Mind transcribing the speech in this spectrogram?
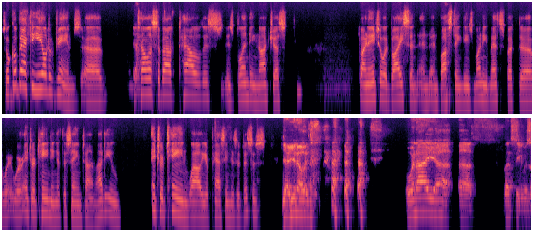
So go back to yield of dreams. Uh, yeah. tell us about how this is blending not just financial advice and, and, and busting these money myths, but uh, we're, we're entertaining at the same time. How do you entertain while you're passing this? This is yeah, you know, when I uh, uh, let's see, it was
